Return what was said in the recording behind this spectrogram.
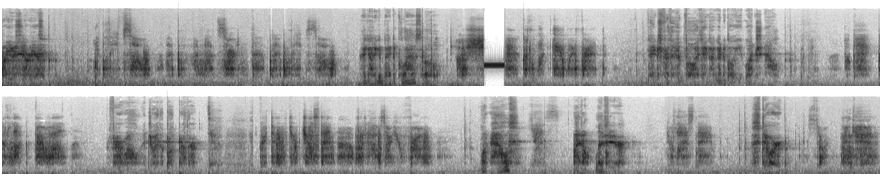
Are you serious? I believe so. I, I'm not certain, but I believe so. I gotta get back to class, though. Oh sh. Good luck to you, my friend. Thanks for the info. I think I'm gonna go eat lunch now. Okay. Good luck. Farewell. Farewell. Enjoy the book, brother. Great to meet you, Justin. What house are you from? What house? Yes. I don't live here. Your last name. Stuart. Stuart McCann.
